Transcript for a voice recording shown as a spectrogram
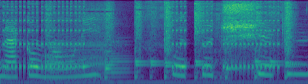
macaroni with the chicken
